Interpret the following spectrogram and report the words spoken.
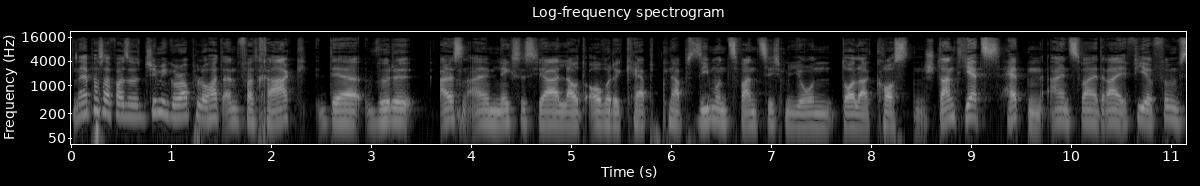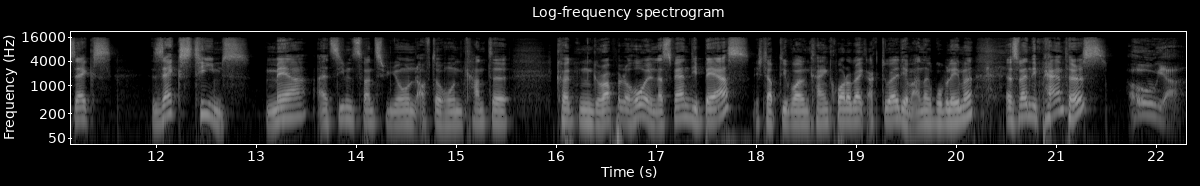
Naja, pass auf, also Jimmy Garoppolo hat einen Vertrag, der würde alles in allem nächstes Jahr laut Over the Cap knapp 27 Millionen Dollar kosten. Stand jetzt hätten 1, 2, 3, 4, 5, 6, 6 Teams mehr als 27 Millionen auf der hohen Kante könnten Garoppolo holen. Das wären die Bears. Ich glaube, die wollen keinen Quarterback aktuell, die haben andere Probleme. Das wären die Panthers. Oh ja,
